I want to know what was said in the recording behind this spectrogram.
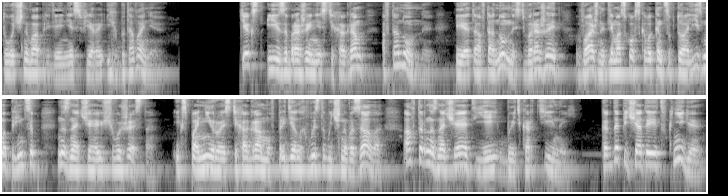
точного определения сферы их бытования. Текст и изображение стихограмм автономны, и эта автономность выражает важный для московского концептуализма принцип назначающего жеста. Экспонируя стихограмму в пределах выставочного зала, автор назначает ей быть картиной. Когда печатает в книге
